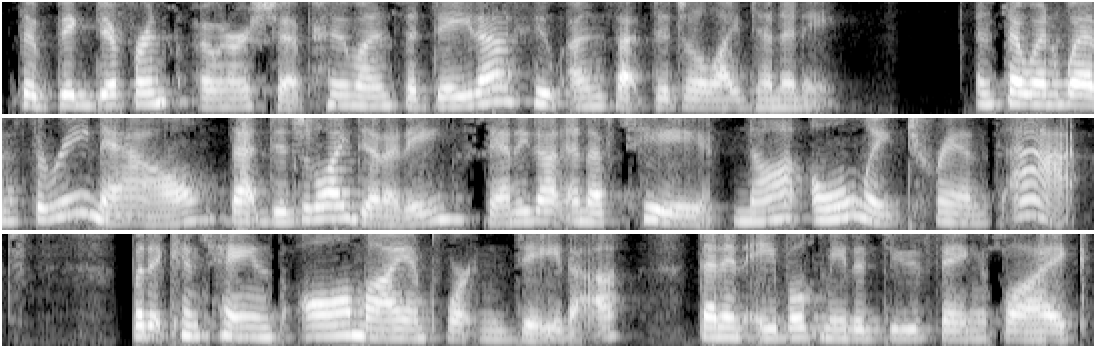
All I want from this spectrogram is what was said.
So, big difference ownership. Who owns the data? Who owns that digital identity? And so in Web3 now, that digital identity, sandy.nft, not only transact, but it contains all my important data that enables me to do things like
